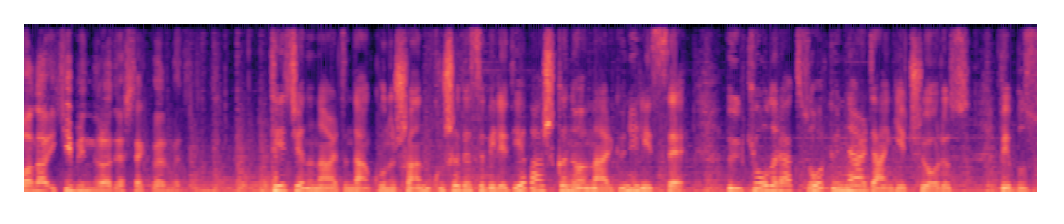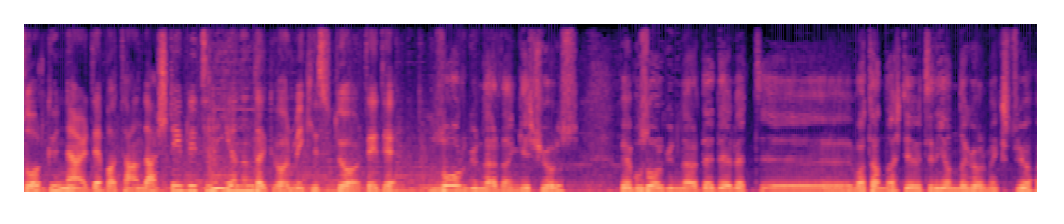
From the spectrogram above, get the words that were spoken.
bana 2000 lira destek vermedi. Tezcan'ın ardından konuşan Kuşadası Belediye Başkanı Ömer Günel ise ülke olarak zor günlerden geçiyoruz ve bu zor günlerde vatandaş devletini yanında görmek istiyor dedi. Zor günlerden geçiyoruz ve bu zor günlerde devlet e, vatandaş devletinin yanında görmek istiyor.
